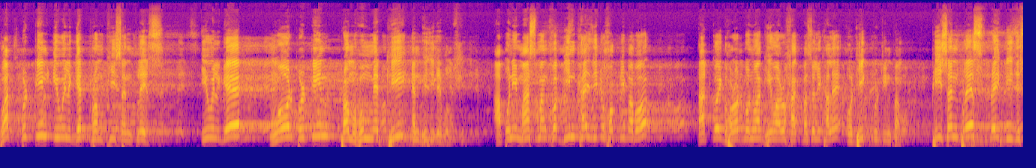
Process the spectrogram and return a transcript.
What protein you will get from fish and flesh you will get more protein from home made ghee and vegetables আপুনি মাছ মাংস ডিম খাই যিটো শক্তি পাব তাতকৈ ঘৰত বনোৱা ঘিউ আৰু শাক পাচলি খালে অধিক প্ৰটিন পাব। Fish and flesh pray disease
